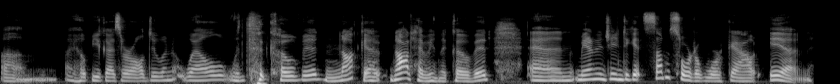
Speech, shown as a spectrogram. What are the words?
Um, I hope you guys are all doing well with the COVID, not, not having the COVID, and managing to get some sort of workout in.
